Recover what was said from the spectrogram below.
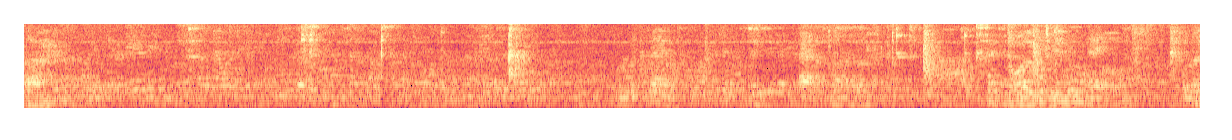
Boleh? Boleh.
